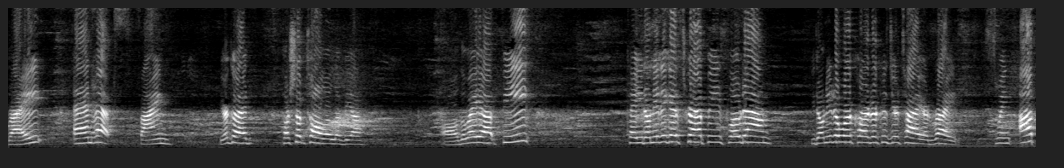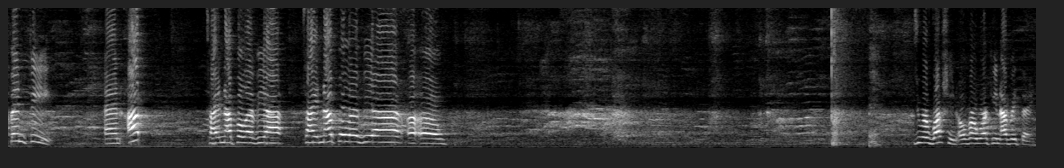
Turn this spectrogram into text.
right? And hips. Fine. You're good. Push up tall, Olivia. All the way up. Feet. Okay, you don't need to get scrappy. Slow down. You don't need to work harder because you're tired. Right. Swing up and feet. And up. Tighten up, Olivia. Tighten up, Olivia. Uh-oh. You were rushing, overworking everything.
